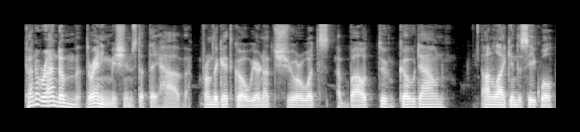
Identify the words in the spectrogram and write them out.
kind of random training missions that they have. From the get go, we are not sure what's about to go down, unlike in the sequel.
